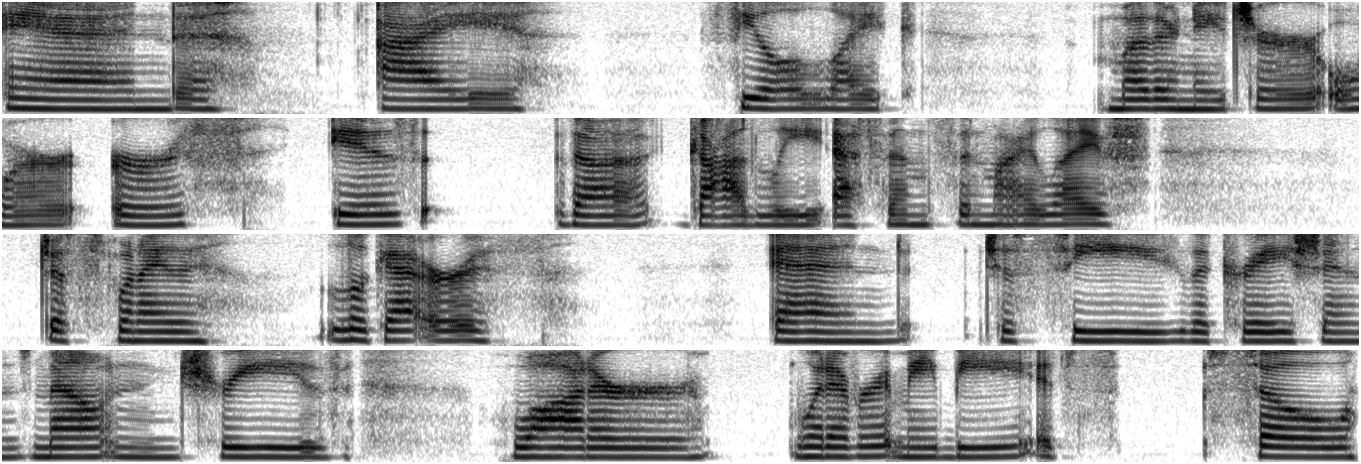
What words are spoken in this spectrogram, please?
And I feel like Mother Nature or Earth is the godly essence in my life. Just when I look at Earth and just see the creations, mountain, trees, water, whatever it may be, it's so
